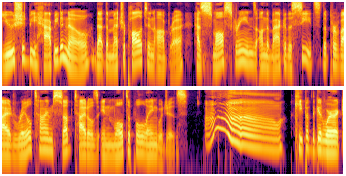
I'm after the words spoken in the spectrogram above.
You should be happy to know that the Metropolitan Opera has small screens on the back of the seats that provide real-time subtitles in multiple languages." Oh. Keep up the good work,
